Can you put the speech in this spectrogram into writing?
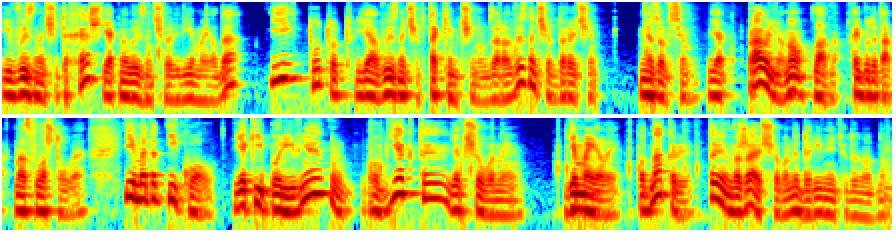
і визначити хеш, як ми визначили від e-mail, да? І тут от я визначив таким чином. Зараз визначив, до речі, не зовсім як правильно, ну ладно, хай буде так, нас влаштовує. І метод equal, який порівнює ну, об'єкти, якщо вони e-mail однакові, то він вважає, що вони дорівнюють один одному.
